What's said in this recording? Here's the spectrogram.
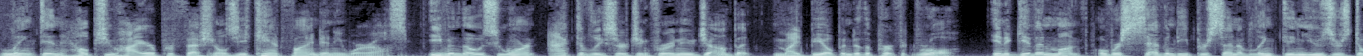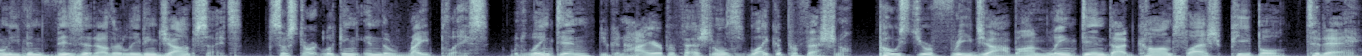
LinkedIn helps you hire professionals you can't find anywhere else, even those who aren't actively searching for a new job but might be open to the perfect role. In a given month, over 70% of LinkedIn users don't even visit other leading job sites. So start looking in the right place. With LinkedIn, you can hire professionals like a professional. Post your free job on linkedin.com slash people today.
